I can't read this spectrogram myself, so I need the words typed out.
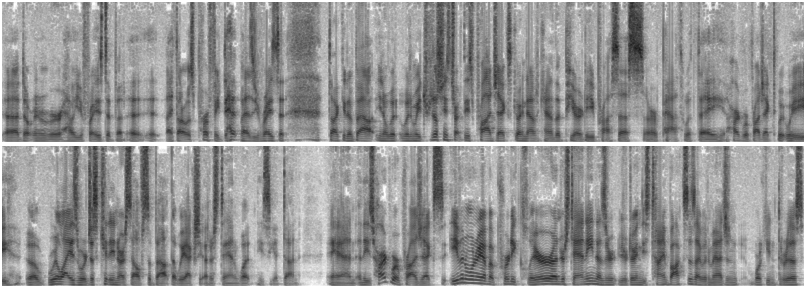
uh, don't remember how you phrased it, but uh, it, I thought it was perfect as you phrased it, talking about you know when we traditionally start these projects, going down to kind of the PRD process or path with a hardware project, we, we uh, realize we're just kidding ourselves about that we actually understand what needs to get done. And, and these hardware projects, even when we have a pretty clear understanding as you're, you're doing these time boxes, I would imagine working through this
